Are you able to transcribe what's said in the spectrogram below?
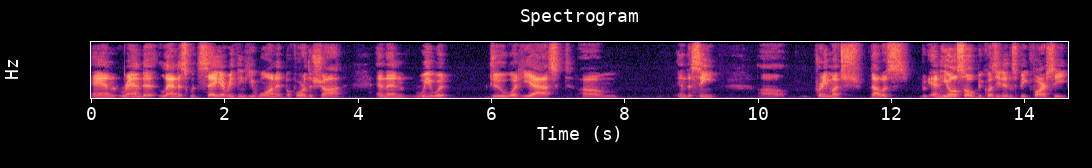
and Randa, Landis would say everything he wanted before the shot, and then we would do what he asked um, in the scene. Uh, pretty much that was, and he also because he didn't speak Farsi,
